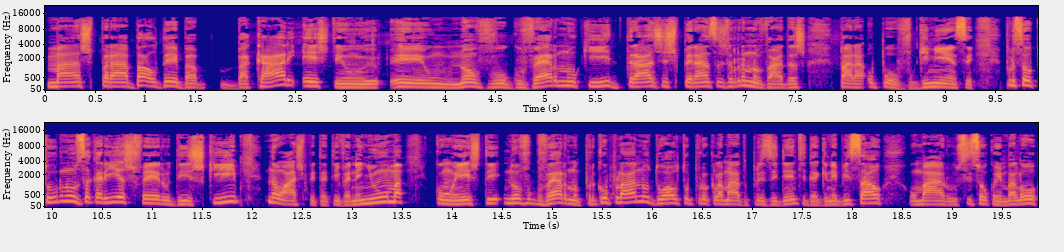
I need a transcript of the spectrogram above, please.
Mas para Baldeba Bakari, este é um, é um novo governo que traz esperanças renovadas para o povo guineense. Por seu turno, Zacarias Ferro diz que não há expectativa nenhuma com este novo governo, porque o plano do autoproclamado presidente da Guiné-Bissau, Umaru Sissoko Embalo,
